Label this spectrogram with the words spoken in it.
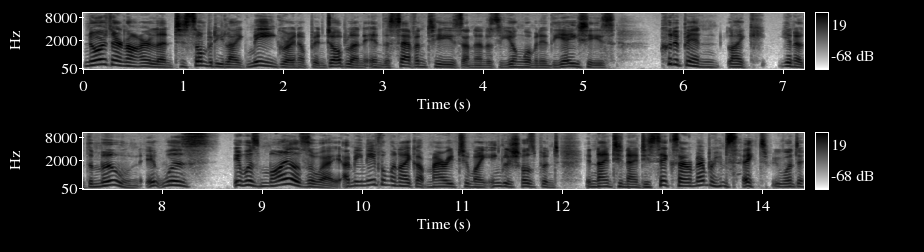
Northern Ireland, to somebody like me growing up in Dublin in the 70s and then as a young woman in the 80s, could have been like, you know, the moon. It was it was miles away. I mean, even when I got married to my English husband in 1996, I remember him saying to me one day,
